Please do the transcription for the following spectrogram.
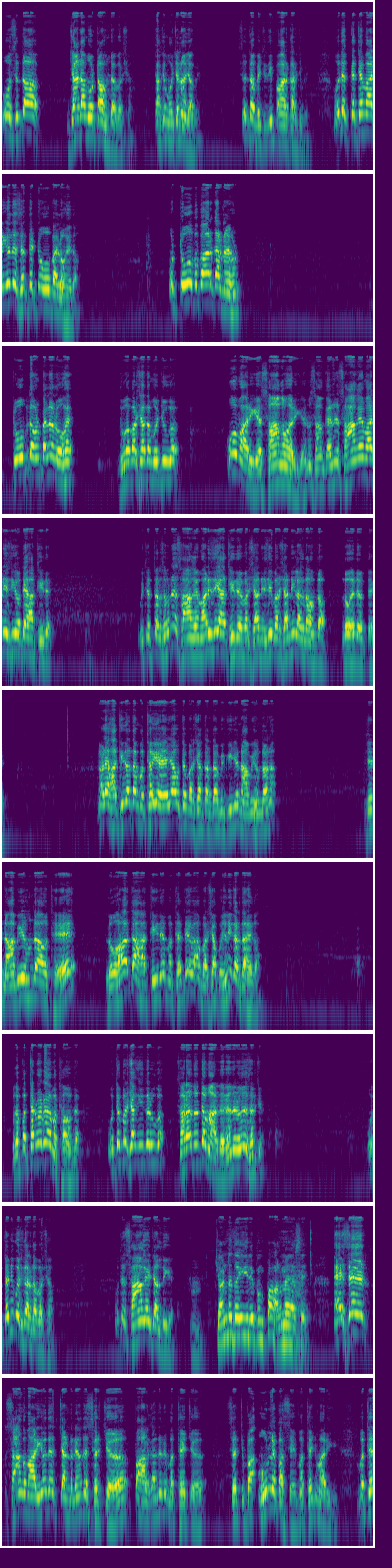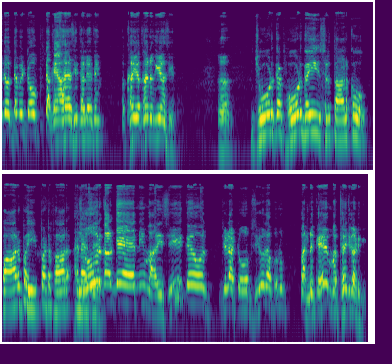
ਉਹ ਸਿੱਧਾ ਜ਼ਿਆਦਾ ਮੋਟਾ ਹੁੰਦਾ ਵਰਸ਼ਾ, ਤਾਂ ਕਿ ਮੁੱਚ ਨਾ ਜਾਵੇ। ਸਿੱਧਾ ਵਿੱਚ ਦੀ ਪਾਰ ਕਰ ਜਵੇ। ਉਹਦੇ ਕਿੱਥੇ ਮਾਰੀ ਉਹਦੇ ਸਿਰ ਤੇ ਟੋਪ ਹੈ ਲੋਹੇ ਦਾ। ਉਹ ਟੋਪ ਪਾਰ ਕਰਨਾ ਹੁਣ। ਟੋਪ ਤਾਂ ਹੁਣ ਪਹਿਲਾਂ ਲੋਹਾ ਹੈ। ਦੂਆ ਵਰਸ਼ਾ ਤਾਂ ਮੁੱਜੂਗਾ ਉਹ ਮਾਰੀ ਹੈ, ਸਾਂਗ ਮਾਰੀ ਹੈ। ਇਹਨੂੰ ਸਾਂਗ ਕਹਿੰਦੇ ਸਾਂਗ ਸਾਂਗੇ ਮਾਰੀ ਸੀ ਉੱਤੇ ਹਾਥੀ ਦੇ। ਵਿਚਿੱਤਰ ਸੋ ਨੇ, ਸਾਂਗੇ ਮਾਰੀ ਸੀ ਹਾਥੀ ਦੇ ਵਰਸ਼ਾ ਨਹੀਂ ਸੀ, ਵਰਸ਼ਾ ਨਹੀਂ ਲੱਗਦਾ ਹੁੰਦਾ ਲੋਹੇ ਦੇ ਉੱਤੇ। ਨਾਲੇ ਹਾਥੀ ਦਾ ਤਾਂ ਮੱਥਾ ਹੀ ਹੈ ਜਾਂ ਉੱਥੇ ਵਰਸ਼ਾ ਕਰਦਾ ਵੀ ਕੀ, ਜੇ ਨਾ ਵੀ ਹੁੰਦਾ ਨਾ। ਜੇ ਨਾ ਵੀ ਹੁੰਦਾ ਉੱਥੇ, ਲੋਹਾ ਤਾਂ ਹਾਥੀ ਦੇ ਮੱਥੇ ਤੇ ਆ, ਵਰਸ਼ਾ ਕੁਝ ਨਹੀਂ ਕਰਦਾ ਹੈਗਾ। ਉਹਦਾ ਪੱਥਰ ਵਰਗਾ ਮੱਥਾ ਹੁੰਦਾ। ਉੱਥੇ ਵਰਸ਼ਾ ਕੀ ਕਰੂਗਾ? ਸਾਰਾ ਦਿਨ ਤਾਂ ਮਾਰਦੇ ਰਹਿੰਦੇ ਨੇ ਉਹਦੇ ਸਿਰ 'ਚ। ਉੱਥੇ ਨਹੀਂ ਕੁਝ ਕਰਦਾ ਵਰਸ਼ਾ। ਉੱਥੇ ਸਾਂਗੇ ਚੱਲਦੀ ਹੈ। ਚੰਡ ਦਈ ਰਿਪ ਭਾਲ ਮੈਂ ਐਸੇ। ਐਸੇ ਸੰਗ ਮਾਰੀ ਉਹਦੇ ਚੰਡ ਨੇ ਉਹਦੇ ਸਿਰ 'ਚ ਭਾਲ ਕਹਿੰਦੇ ਨੇ ਮੱਥੇ 'ਚ ਸਿਰ 'ਚ ਮੂਹਰਲੇ ਪਾਸੇ ਮੱਥੇ 'ਚ ਮਾਰੀ। ਮੱਥੇ ਦੇ ਉੱਤੇ ਵੀ ਟੋਪ ਟਕਿਆ ਹੋਇਆ ਸੀ ਥੱਲੇ ਤੇ ਅੱਖਾਂ ਹੀ ਅੱਖਾਂ ਨੰਗੀਆਂ ਸੀ। ਹਾਂ। ਜੋੜ ਕੇ ਫੋੜ ਗਈ ਸਰਤਾਨ ਕੋ ਪਾਰ ਭਈ ਪਟਫਾਰ ਜ਼ੋਰ ਅਨੈਸੇ। ਕਰਕੇ ਨਹੀਂ ਮਾਰੀ ਸੀ ਕਿ ਉਹ ਜਿਹੜਾ ਟੋਪ ਸੀ ਉਹਦਾ ਉਹਨੂੰ ਭੰਨ ਕੇ ਮੱਥੇ 'ਚ ਗੜ ਗਈ।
